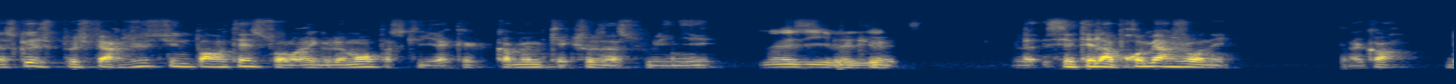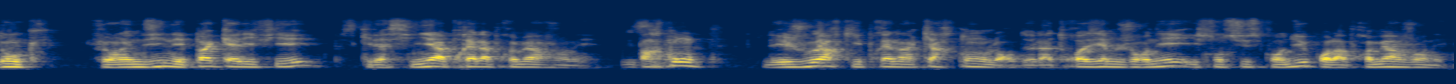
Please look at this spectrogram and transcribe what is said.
est-ce que je peux faire juste une parenthèse sur le règlement? Parce qu'il y a quand même quelque chose à souligner Vas-y, vas-y. C'était la première journée. D'accord? Donc, Florenzi n'est pas qualifié parce qu'il a signé après la première journée. Par contre, les joueurs qui prennent un carton lors de la troisième journée, ils sont suspendus pour la première journée.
